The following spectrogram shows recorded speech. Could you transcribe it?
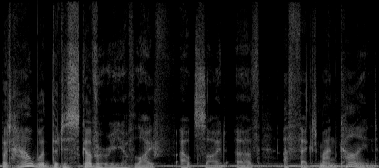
But how would the discovery of life outside Earth affect mankind?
